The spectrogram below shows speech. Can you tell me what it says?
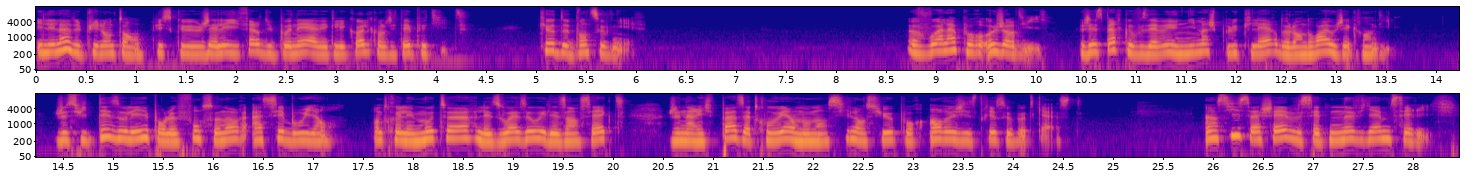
Il est là depuis longtemps, puisque j'allais y faire du poney avec l'école quand j'étais petite. Que de bons souvenirs. Voilà pour aujourd'hui. J'espère que vous avez une image plus claire de l'endroit où j'ai grandi. Je suis désolée pour le fond sonore assez bruyant. Entre les moteurs, les oiseaux et les insectes, je n'arrive pas à trouver un moment silencieux pour enregistrer ce podcast. Ainsi s'achève cette neuvième série.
